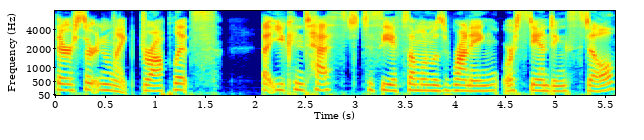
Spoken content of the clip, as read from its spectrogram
there are certain like droplets that you can test to see if someone was running or standing still.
